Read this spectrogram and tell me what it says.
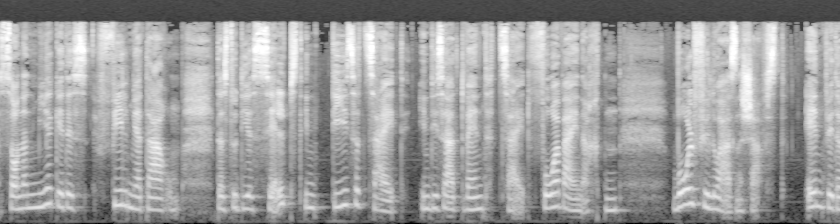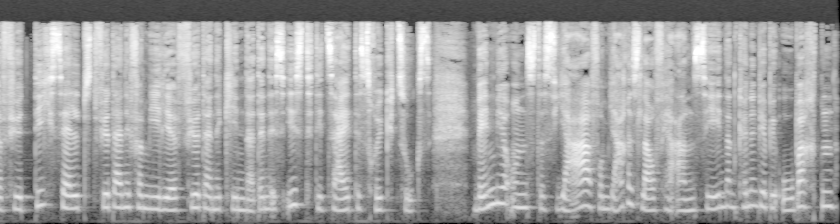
sondern mir geht es vielmehr darum, dass du dir selbst in dieser Zeit, in dieser Adventzeit vor Weihnachten Wohlfühloasen schaffst, entweder für dich selbst, für deine Familie, für deine Kinder, denn es ist die Zeit des Rückzugs. Wenn wir uns das Jahr vom Jahreslauf her ansehen, dann können wir beobachten,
